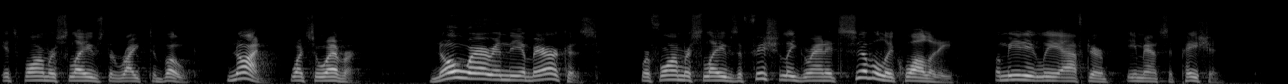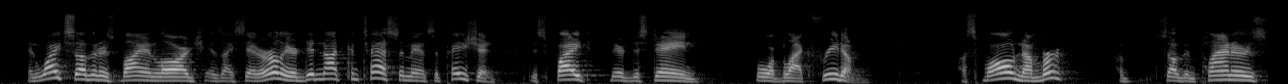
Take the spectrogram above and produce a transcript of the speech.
its former slaves the right to vote. None whatsoever. Nowhere in the Americas were former slaves officially granted civil equality immediately after emancipation. And white Southerners, by and large, as I said earlier, did not contest emancipation despite their disdain for black freedom. A small number of Southern planters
